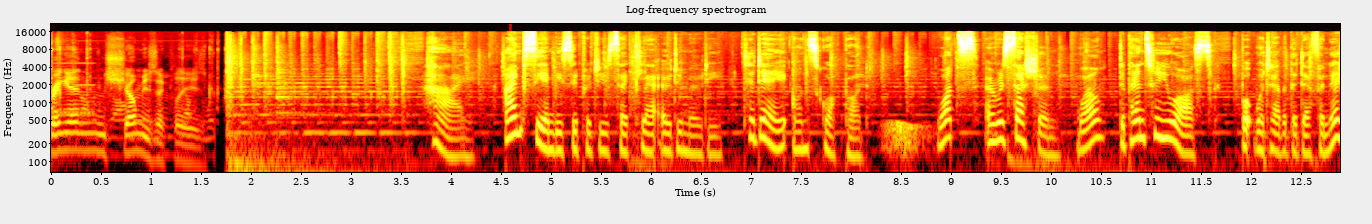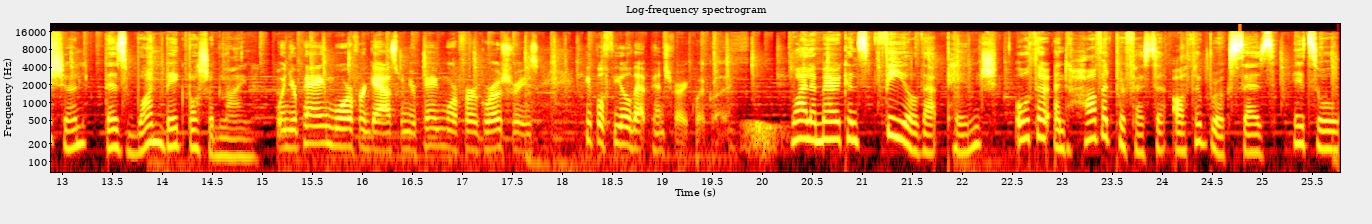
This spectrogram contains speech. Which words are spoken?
Bring in show music, please. Hi, I'm CNBC producer Claire Odumodi. Today on Squawk Pod. What's a recession? Well, depends who you ask. But whatever the definition, there's one big bottom line. When you're paying more for gas, when you're paying more for groceries, people feel that pinch very quickly. While Americans feel that pinch, author and Harvard professor Arthur Brooks says it's all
